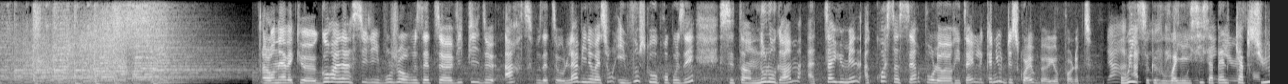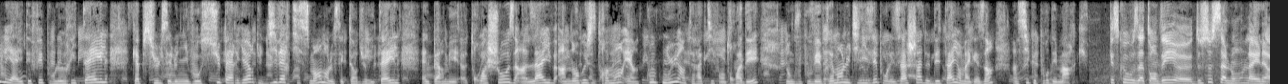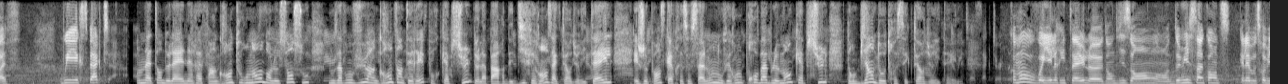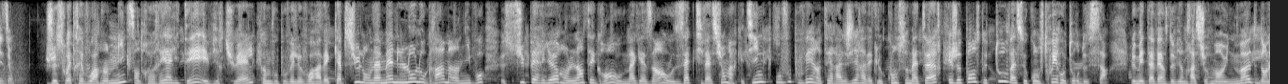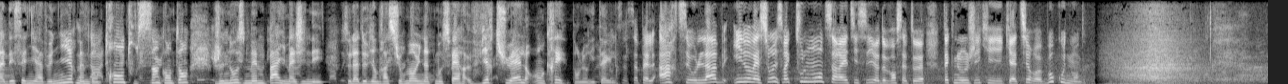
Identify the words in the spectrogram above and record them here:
Alors on est avec euh, Gorana Sili. Bonjour, vous êtes euh, VP de Art, vous êtes au Lab Innovation et vous, ce que vous proposez, c'est un hologramme à taille humaine. À quoi ça sert pour le retail? Can you describe uh, your product? Oui, ce que vous voyez ici s'appelle Capsule et a été fait pour le retail. Capsule, c'est le niveau supérieur du divertissement dans le secteur du retail. Elle permet euh, trois choses, un live, un enregistrement et un contenu interactif en 3D. Donc vous pouvez vraiment l'utiliser pour les achats de détails en magasin ainsi que pour des marques. Qu'est-ce que vous attendez euh, de ce salon, la NRF on attend de la NRF un grand tournant dans le sens où nous avons vu un grand intérêt pour Capsule de la part des différents acteurs du retail. Et je pense qu'après ce salon, nous verrons probablement Capsule dans bien d'autres secteurs du retail. Comment vous voyez le retail euh, dans 10 ans, en 2050 Quelle est votre vision? Je souhaiterais voir un mix entre réalité et virtuel. Comme vous pouvez le voir avec Capsule, on amène l'hologramme à un niveau supérieur en l'intégrant au magasin, aux activations marketing, où vous pouvez interagir avec le consommateur. Et je pense que tout va se construire autour de ça. Le métaverse deviendra sûrement une mode dans la décennie à venir, même dans 30 ou 50 ans. Je n'ose même pas imaginer. Cela deviendra sûrement une atmosphère virtuelle ancrée dans le retail. Ça s'appelle Art, c'est au Lab Innovation et c'est vrai que tout le monde s'arrête ici euh, devant cette euh, technologie qui, attire euh, beaucoup de monde.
